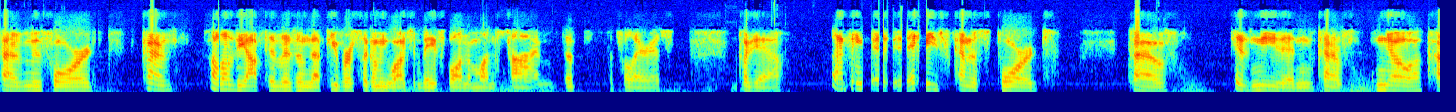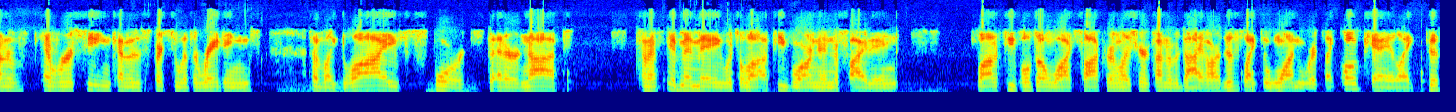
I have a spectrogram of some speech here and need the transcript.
kind of move forward, kind of I love the optimism that people are still going to be watching baseball in a month's time. That's that's hilarious. But yeah, I think any kind of sport kind of is needed and kind of you know kind of and we're seeing kind of especially with the ratings of like live sports that are not kind of MMA, which a lot of people aren't into fighting a lot of people don't watch soccer unless you're kind of a diehard. This is like the one where it's like, okay, like this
